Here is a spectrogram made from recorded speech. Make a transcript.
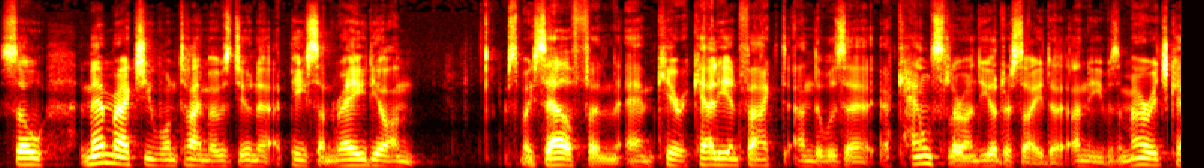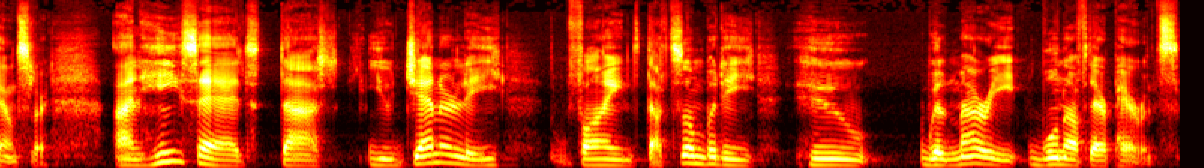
So I remember actually one time I was doing a piece on radio and it was myself and um, Ciara Kelly, in fact, and there was a, a counsellor on the other side, and he was a marriage counsellor. And he said that you generally find that somebody who will marry one of their parents.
